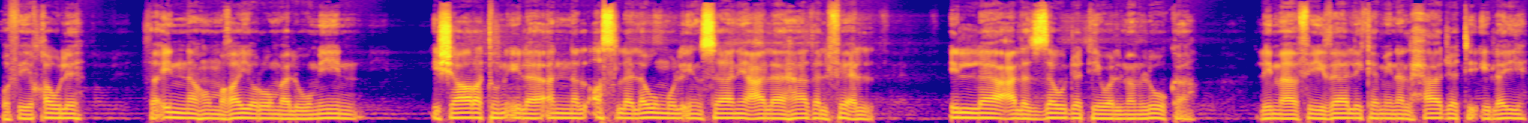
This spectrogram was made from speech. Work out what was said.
وفي قوله فإنهم غير ملومين إشارة إلى أن الأصل لوم الإنسان على هذا الفعل إلا على الزوجة والمملوكة لما في ذلك من الحاجة إليه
